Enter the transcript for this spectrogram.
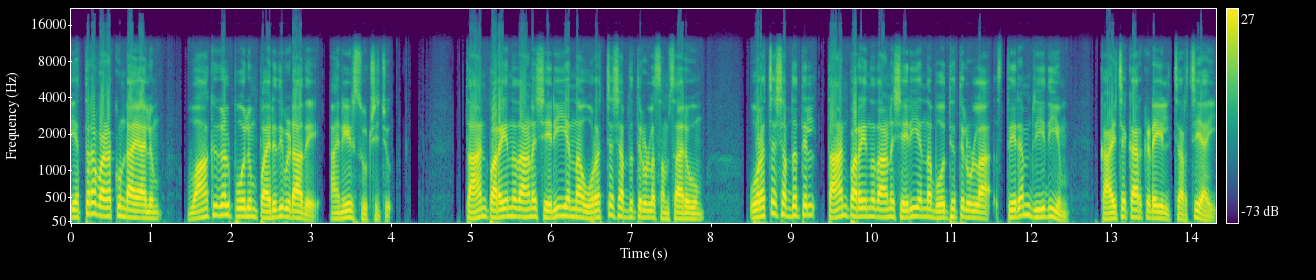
എത്ര വഴക്കുണ്ടായാലും വാക്കുകൾ പോലും പരിധിവിടാതെ അനീഷ് സൂക്ഷിച്ചു. താൻ പറയുന്നതാണ് ശരിയെന്ന ഉറച്ച ശബ്ദത്തിലുള്ള സംസാരവും ഉറച്ച ശബ്ദത്തിൽ താൻ പറയുന്നതാണ് ശരിയെന്ന ബോധ്യത്തിലുള്ള സ്ഥിരം രീതിയും കാഴ്ചക്കാർക്കിടയിൽ ചർച്ചയായി.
